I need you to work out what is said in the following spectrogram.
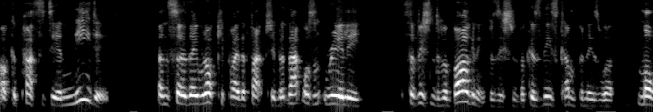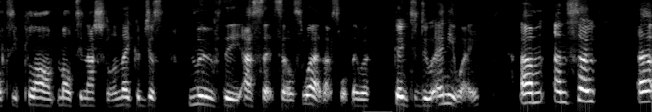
our capacity are needed. And so they would occupy the factory, but that wasn't really sufficient of a bargaining position because these companies were multi-plant, multinational, and they could just move the assets elsewhere. That's what they were going to do anyway. Um, and so uh,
